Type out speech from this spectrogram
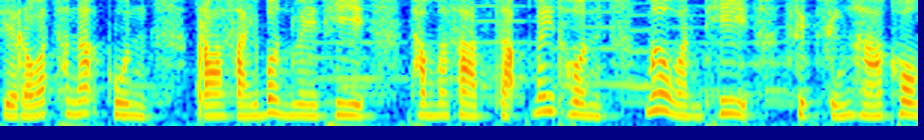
จิรวัฒนกุล ปราศัยบนเวที ธรรมศาสตร์จะไม่ทน เมื่อวันที่ 10 สิงหาคม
